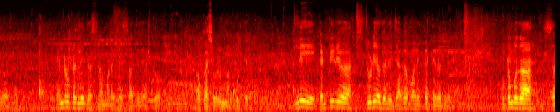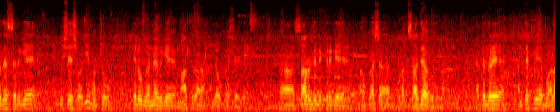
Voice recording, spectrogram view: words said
ಇರುವಂಥದ್ದು ಎನ್ ರೂಟಲ್ಲಿ ದರ್ಶನ ಮಾಡೋಕ್ಕೆ ಸಾಧ್ಯತೆ ಅಷ್ಟು ಅವಕಾಶಗಳನ್ನು ಮಾಡಿಕೊಡ್ತೀವಿ. ಅಲ್ಲಿ ಕಂಟಿನ್ಯೂ ಸ್ಟುಡಿಯೋದಲ್ಲಿ ಜಾಗ ಭಾಳ ಇಕ್ಕಟ್ಟಿರೋದ್ರಿಂದ ಕುಟುಂಬದ ಸದಸ್ಯರಿಗೆ ವಿಶೇಷವಾಗಿ ಮತ್ತು ಕೆಲವು ಗಣ್ಯರಿಗೆ ಮಾತ್ರ ಅಲ್ಲಿ ಅವಕಾಶ ಇದೆ. ಸಾರ್ವಜನಿಕರಿಗೆ ಅವಕಾಶ ಕೊಡೋಕ್ಕೆ ಸಾಧ್ಯ ಆಗೋದಿಲ್ಲ. ಯಾಕಂದರೆ ಅಂತ್ಯಕ್ರಿಯೆ ಭಾಳ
